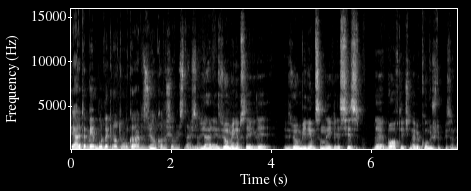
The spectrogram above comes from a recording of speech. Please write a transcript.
yani tabii benim buradaki notum bu kadardı. Zion konuşalım istersen. Yani Zion Williams'la ilgili Zion Williamson'la ilgili siz de bu hafta içinde bir konuştuk biz hani.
